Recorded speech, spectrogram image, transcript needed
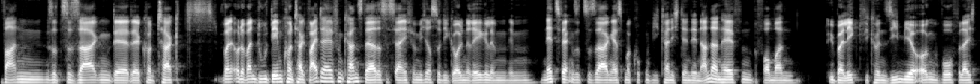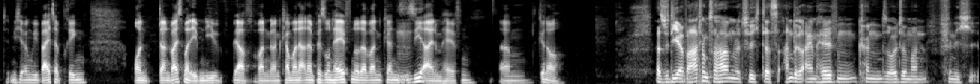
wann sozusagen der, der Kontakt wann, oder wann du dem Kontakt weiterhelfen kannst. Ja, das ist ja eigentlich für mich auch so die goldene Regel im, im Netzwerken sozusagen. Erstmal gucken, wie kann ich denn den anderen helfen, bevor man überlegt, wie können sie mir irgendwo vielleicht mich irgendwie weiterbringen. Und dann weiß man eben nie, ja, wann, wann kann man einer anderen Person helfen oder wann kann mhm. sie einem helfen. Ähm, genau. Also die Erwartung zu haben, natürlich, dass andere einem helfen können, sollte man, finde ich, äh,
